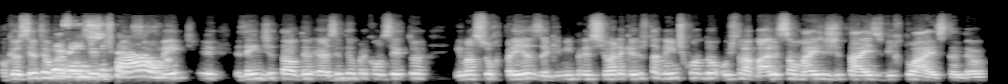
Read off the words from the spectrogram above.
Porque eu sinto um desenho preconceito digital. Desenho digital. Eu sinto um preconceito e uma surpresa que me impressiona, que é justamente quando os trabalhos são mais digitais, virtuais, entendeu?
